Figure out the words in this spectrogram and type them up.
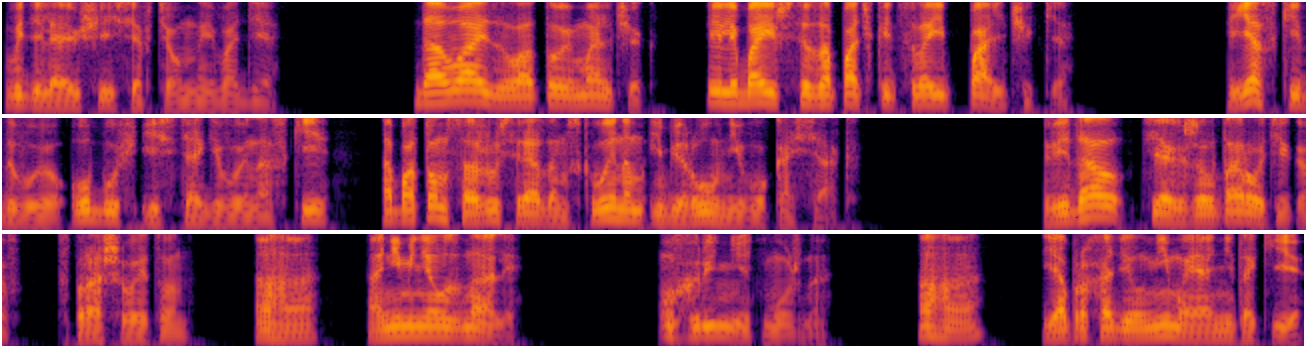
выделяющиеся в темной воде. «Давай, золотой мальчик, или боишься запачкать свои пальчики?» Я скидываю обувь и стягиваю носки, а потом сажусь рядом с Квином и беру у него косяк. «Видал тех желторотиков?» — спрашивает он. «Ага, они меня узнали». «Охренеть можно». «Ага, я проходил мимо, и они такие,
